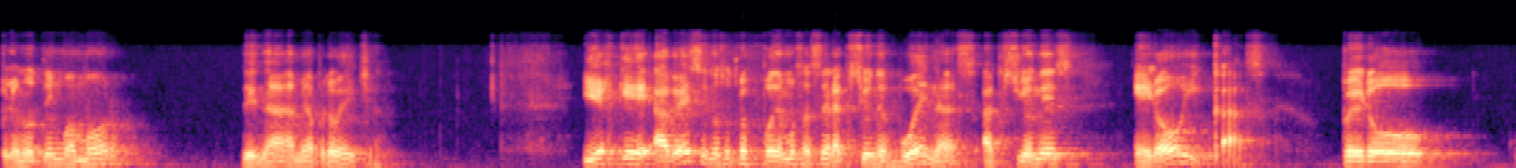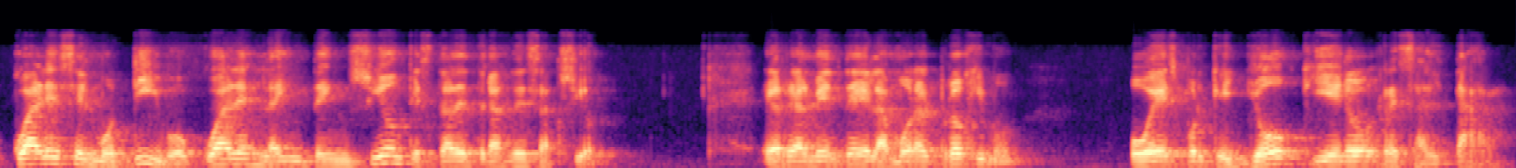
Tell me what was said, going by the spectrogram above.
pero no tengo amor, de nada me aprovecha. Y es que a veces nosotros podemos hacer acciones buenas, acciones heroicas, pero ¿cuál es el motivo? ¿Cuál es la intención que está detrás de esa acción? ¿Es realmente el amor al prójimo? O es porque yo quiero resaltar,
